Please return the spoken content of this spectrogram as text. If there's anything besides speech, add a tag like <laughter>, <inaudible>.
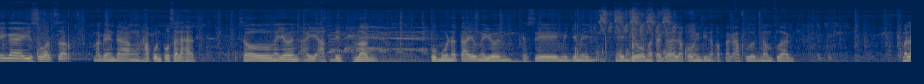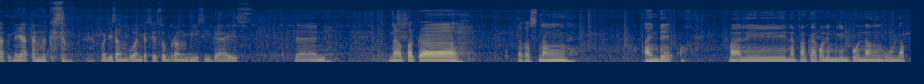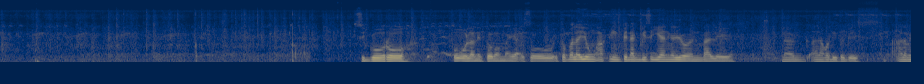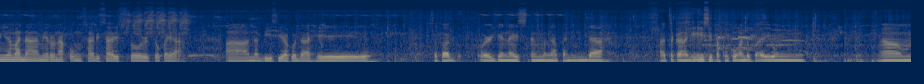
Hey guys, what's up? Magandang hapon po sa lahat. So, ngayon ay update vlog po muna tayo ngayon kasi medyo medyo, medyo matagal ako hindi nakapag-upload ng vlog. Malapit na yatang <laughs> mag-isang mag-isang buwan kasi sobrang busy guys. Then napaka lakas ng ah hindi. Bali napaka kulimlim po ng ulap siguro uulan ito mamaya. So, ito pala yung aking pinagbisihan ngayon. Bale, nag, ano ko dito guys, alam niyo naman na meron akong sari-sari store. So, kaya, ah na-busy ako dahil sa pag-organize ng mga paninda. At saka nag-iisip ako kung ano pa yung um,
